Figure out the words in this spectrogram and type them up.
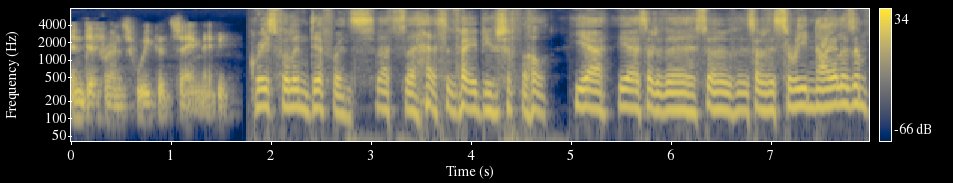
indifference, we could say maybe. Graceful indifference. That's uh, that's very beautiful. Yeah, yeah, sort of a sort of sort of a serene nihilism.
